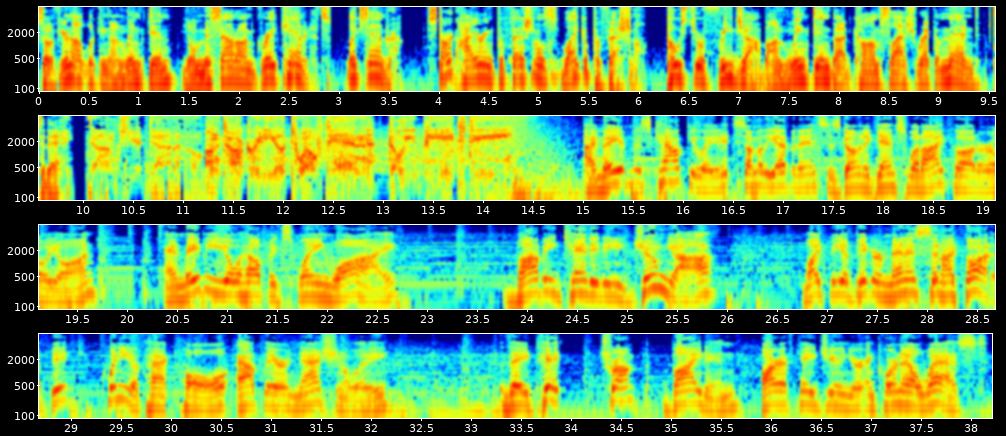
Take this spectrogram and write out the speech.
So if you're not looking on LinkedIn, you'll miss out on great candidates like Sandra. Start hiring professionals like a professional. Post your free job on LinkedIn.com slash recommend today. Dom Giordano on Talk Radio 1210 WPHT. I may have miscalculated. Some of the evidence is going against what I thought early on. And maybe you'll help explain why Bobby Kennedy Jr. might be a bigger menace than I thought. A big Quinnipiac poll out there nationally. They pit Trump, Biden, RFK Jr., and Cornel West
